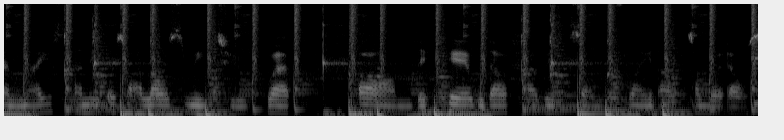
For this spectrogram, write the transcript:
and nice and it also allows me to grab um, the hair without having some flying out somewhere else.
